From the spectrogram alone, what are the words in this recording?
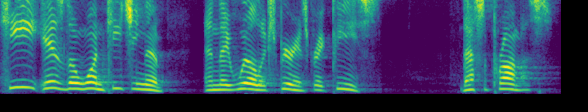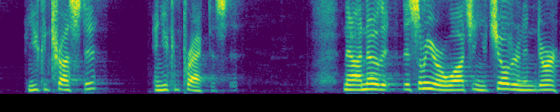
He is the one teaching them, and they will experience great peace. That's the promise. And you can trust it, and you can practice it. Now, I know that, that some of you are watching, your children endure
